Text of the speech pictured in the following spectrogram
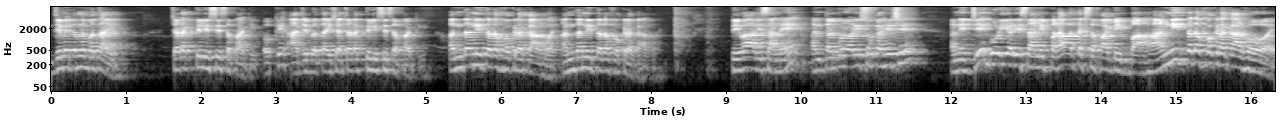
જે મેં તમને બતાવી. ચળકતી લીસી સપાટી. ઓકે? આજે બતાવી છે ચળકતી લીસી સપાટી. અંદરની તરફ વક્રાકાર હોય. અંદરની તરફ વક્રાકાર હોય. તેવા અરીસાને અંતર્ગોળ અરીસો કહે છે. અને જે ગોળી અરીસાની પરાવર્તક સપાટી બહારની તરફ વક્રાકાર હોય,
